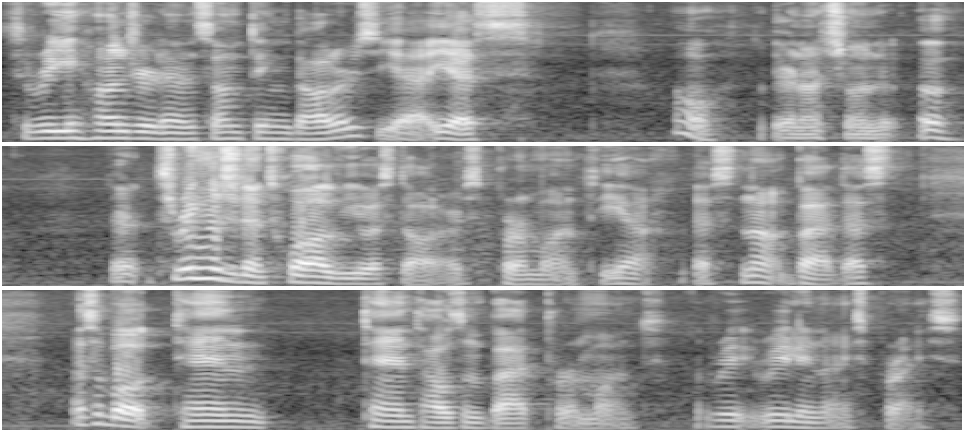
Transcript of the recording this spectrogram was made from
300 and something dollars. Yeah yes. Oh they're not showing it oh they're 312 US dollars per month. Yeah that's not bad. That's that's about 10 10,000 baht per month. Re really nice price.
